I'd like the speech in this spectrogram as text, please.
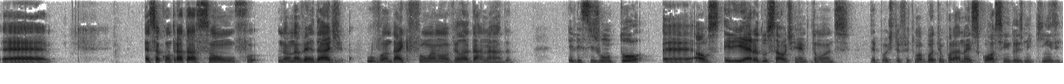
É... Essa contratação foi... Não, na verdade, o Van Dijk foi uma novela danada. Ele se juntou é, aos... Ele era do Southampton antes, depois de ter feito uma boa temporada na Escócia em 2015.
